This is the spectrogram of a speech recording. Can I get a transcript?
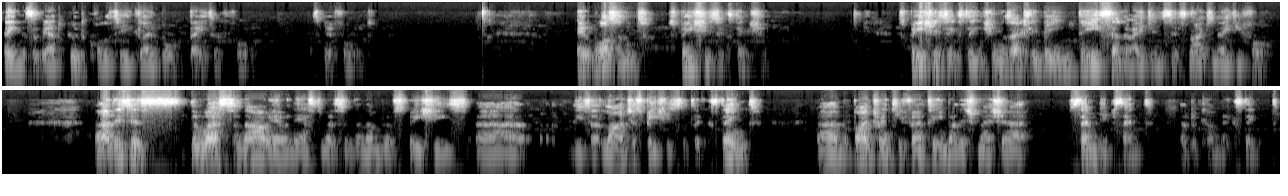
things that we had good quality global data for. Let's go forward. It wasn't species extinction species extinction has actually been decelerating since 1984. Uh, this is the worst scenario in the estimates of the number of species. Uh, these are larger species that are extinct. Uh, but by 2013, by this measure, 70% have become extinct.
